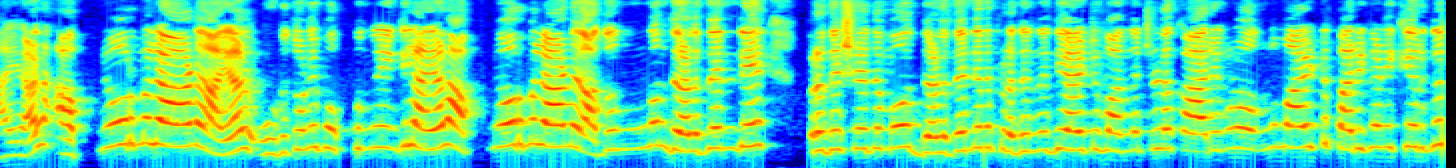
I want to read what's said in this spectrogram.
അയാൾ അബ്നോർമൽ ആണ്. അയാൾ ഉടുതുണി പൊക്കുന്നു എങ്കിൽ അയാൾ അബ്നോർമൽ ആണ്. അതൊന്നും ദളിതന്റെ പ്രതിഷേധമോ ദളിതന്റെ പ്രതിനിധിയായിട്ട് വന്നിട്ടുള്ള കാര്യങ്ങളോ ഒന്നുമായിട്ട് പരിഗണിക്കരുത്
